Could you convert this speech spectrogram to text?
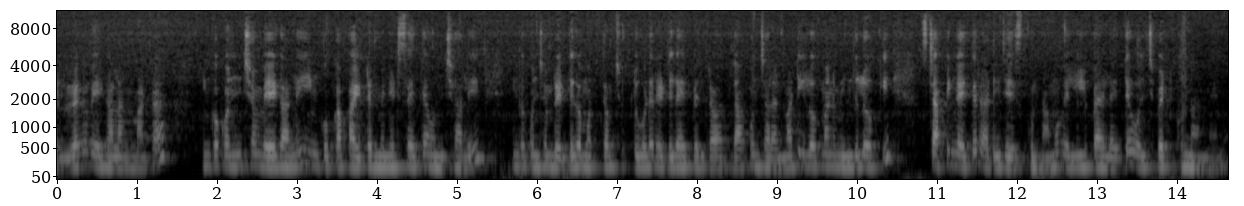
ఎర్రగా వేగాలన్నమాట. ఇంకో కొంచెం వేగాలి ఇంకొక ఫైవ్ టెన్ మినిట్స్ అయితే ఉంచాలి. ఇంకా కొంచెం రెడ్గా మొత్తం చుట్టూ కూడా రెడ్గా అయిపోయిన తర్వాత దాకా ఉంచాలన్నమాట. ఈలోపు మనం ఇందులోకి స్టఫింగ్ అయితే రెడీ చేసుకున్నాము వెల్లుల్లిపాయలు అయితే ఒలిచిపెట్టుకున్నాను నేను.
